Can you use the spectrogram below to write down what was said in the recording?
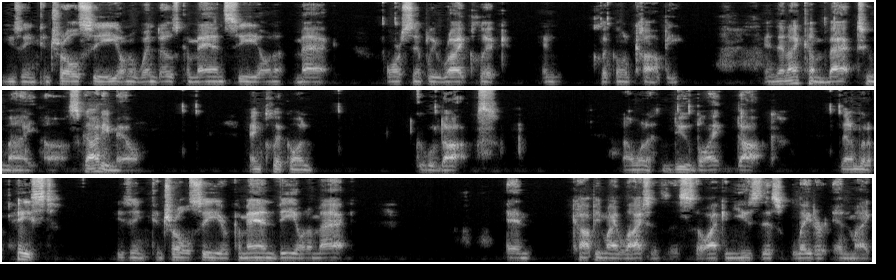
using Control C on a Windows, Command C on a Mac, or simply right click and click on copy. And then I come back to my uh, Scotty Mail and click on Google Docs. I want to do blank doc. Then I'm going to paste using Control C or Command V on a Mac and copy my licenses so I can use this later in my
